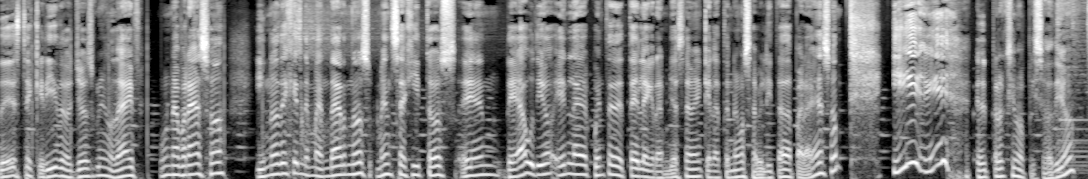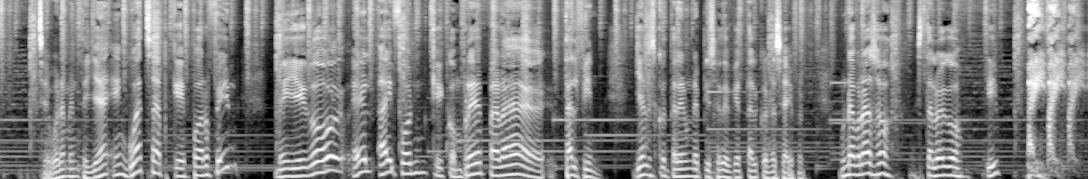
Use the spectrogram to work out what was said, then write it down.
de este querido Just Green Live. Un abrazo y no dejen de mandarnos mensajitos en, de audio en la cuenta de Telegram. Ya saben que la tenemos habilitada para eso. Y el próximo episodio, seguramente ya en WhatsApp, que por fin me llegó el iPhone que compré para tal fin. Ya les contaré en un episodio qué tal con ese iPhone. Un abrazo, hasta luego y bye. bye, bye.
